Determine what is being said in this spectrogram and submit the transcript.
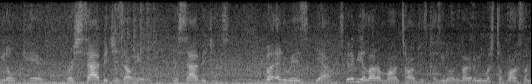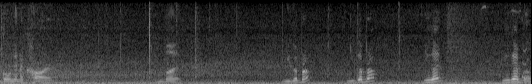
we don't care. We're savages out here. We're savages. But anyways, yeah, it's gonna be a lot of montages because you know there's not gonna be much to vlog. I'm going in a car. But you good, bro? You good, bro? You good? You good, bro?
